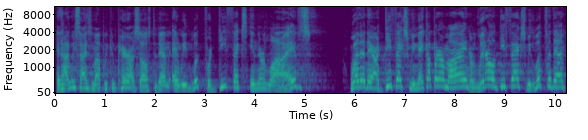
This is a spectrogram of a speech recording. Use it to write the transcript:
And how do we size them up? We compare ourselves to them and we look for defects in their lives. Whether they are defects we make up in our mind or literal defects, we look for them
